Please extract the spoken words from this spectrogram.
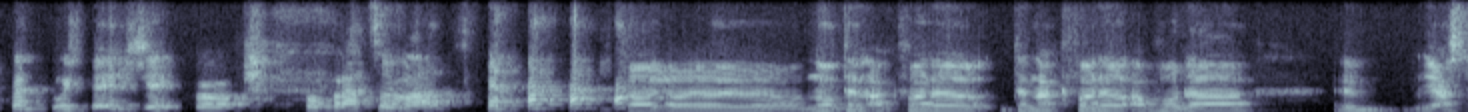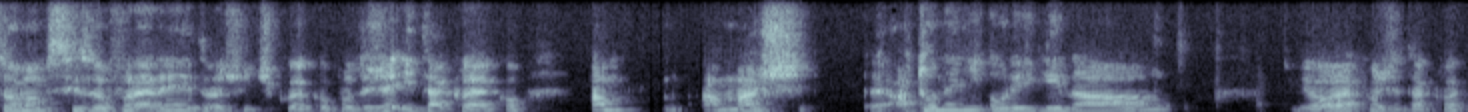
můžeš jako popracovat. no, jo, jo, jo. No ten akvarel, ten akvarel a voda, eh, já z toho mám schizofrenii trošičku, jako, protože i takhle, jako, a, a máš, a to není originál, jo, jakože takhle.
